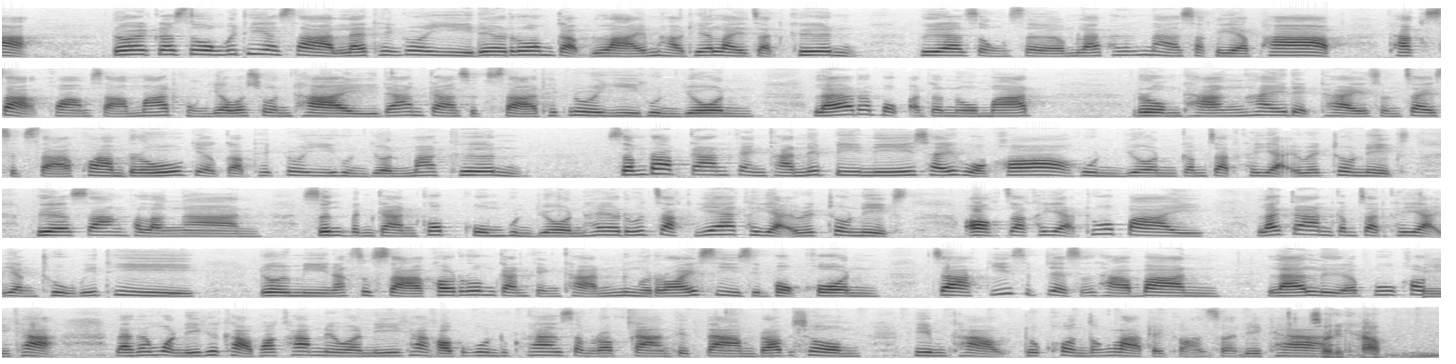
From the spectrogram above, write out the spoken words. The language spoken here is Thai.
โดยกระทรวงวิทยาศาสตร์และเทคโนโลยีได้ร่วมกับหลายมหาวิทยาลัยจัดขึ้น เพื่อส่งเสริมและพัฒนาศักยภาพ ทักษะความสามารถของเยาวชนไทย ด้านการศึกษาเทคโนโลยีหุ่นยนต์ และระบบอัตโนมัติ รวมทั้งให้เด็กไทยสนใจศึกษาความรู้เกี่ยวกับเทคโนโลยีหุ่นยนต์มากขึ้น สำหรับการแข่งขันในปีนี้ใช้หัวข้อหุ่นยนต์กำจัดขยะอิเล็กทรอนิกส์ เพื่อสร้างพลังงาน ซึ่งเป็นการควบคุมหุ่นยนต์ให้รู้จักแยกขยะอิเล็กทรอนิกส์ออกจากขยะทั่วไป และการกำจัดขยะอย่างถูกวิธี โดยมีนักศึกษาเข้าร่วมการแข่งขัน 146 คน จาก 27 สถาบัน และเหลือผู้เข้านี้ค่ะ และทั้งหมดนี้คือข่าวภาคค่ำในวันนี้ค่ะขอบพระคุณทุกท่านสำหรับการติดตามรับชมทีมข่าวทุกคนต้องลาไปก่อนสวัสดีค่ะสวัสดีครับ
